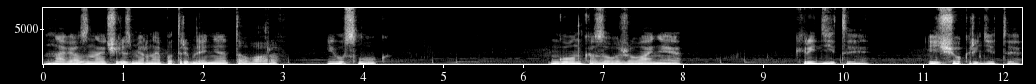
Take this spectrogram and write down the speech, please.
Навязанное чрезмерное потребление товаров и услуг. Гонка за выживание. Кредиты. еще кредиты.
